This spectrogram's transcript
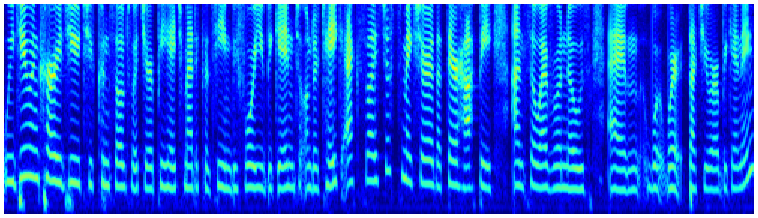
We do encourage you to consult with your PH medical team before you begin to undertake exercise, just to make sure that they're happy and so everyone knows um, where, where, that you are beginning.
